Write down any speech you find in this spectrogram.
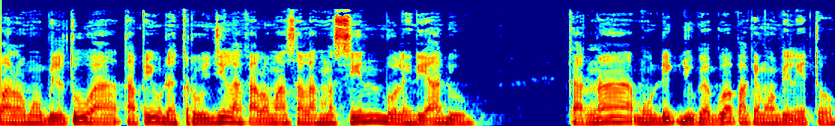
Walau mobil tua, tapi udah teruji lah kalau masalah mesin boleh diadu. Karena mudik juga gue pakai mobil itu.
